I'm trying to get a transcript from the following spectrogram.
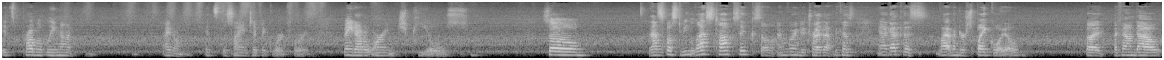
it's probably not. I don't know. It's the scientific word for it. made out of orange peels. So that's supposed to be less toxic. So I'm going to try that because you know I got this lavender spike oil, but I found out.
